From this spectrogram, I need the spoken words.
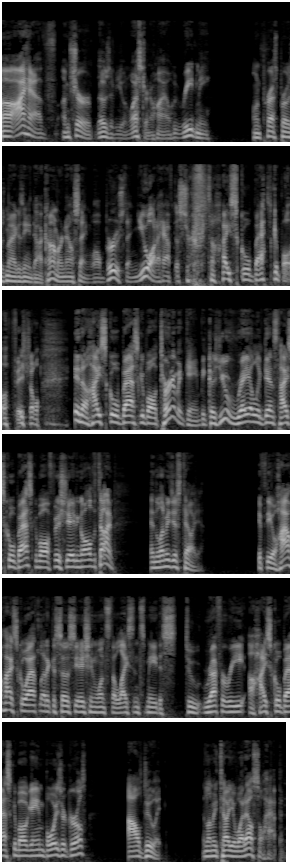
Uh, I have, I'm sure those of you in Western Ohio who read me on PressProsMagazine.com are now saying, well, Bruce, then you ought to have to serve as a high school basketball official in a high school basketball tournament game because you rail against high school basketball officiating all the time. And let me just tell you, if the Ohio High School Athletic Association wants to license me to to referee a high school basketball game, boys or girls, I'll do it. And let me tell you what else will happen.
